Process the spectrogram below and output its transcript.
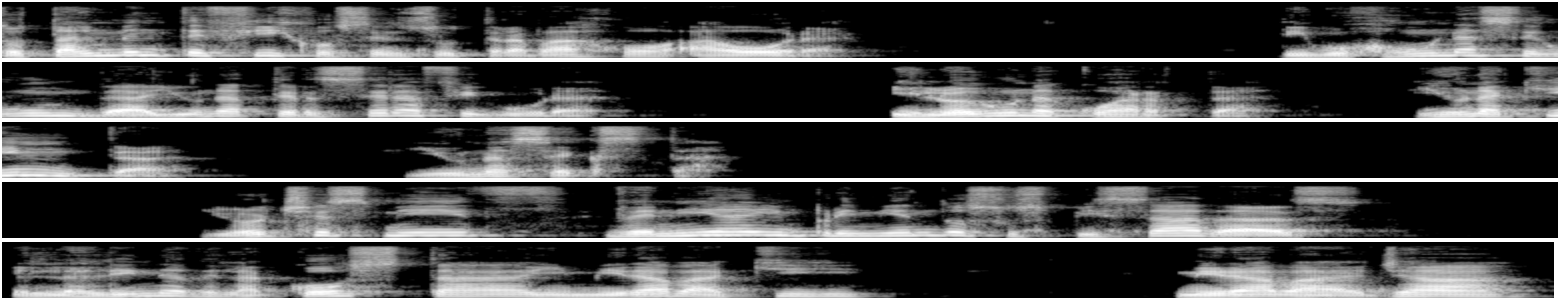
totalmente fijos en su trabajo ahora. Dibujó una segunda y una tercera figura, y luego una cuarta, y una quinta, y una sexta. George Smith venía imprimiendo sus pisadas en la línea de la costa y miraba aquí, miraba allá,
